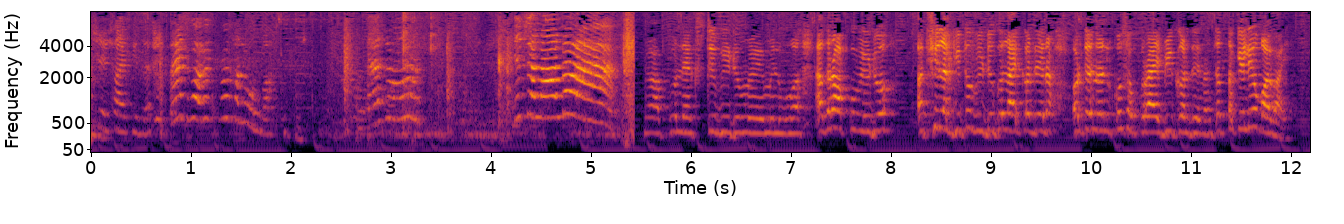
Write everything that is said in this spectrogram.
मैं आपको नेक्स्ट वीडियो में मिलूँगा। अगर आपको वीडियो अच्छी लगी तो वीडियो को लाइक कर देना और चैनल को सब्सक्राइब भी कर देना। तब तक के लिए बाय बाय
